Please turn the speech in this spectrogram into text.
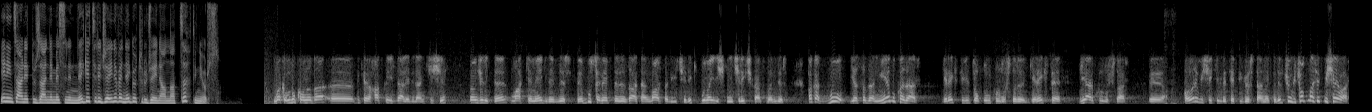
Yeni internet düzenlemesinin ne getireceğini ve ne götüreceğini anlattı. Dinliyoruz. Bakın bu konuda e, bir kere hakkı ihlal edilen kişi öncelikle mahkemeye gidebilir ve bu sebeple de zaten varsa bir içerik buna ilişkin içerik çıkartılabilir. Fakat bu yasada niye bu kadar gerek sivil toplum kuruluşları gerekse diğer kuruluşlar e, ağır bir şekilde tepki göstermektedir. Çünkü çok basit bir şey var.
